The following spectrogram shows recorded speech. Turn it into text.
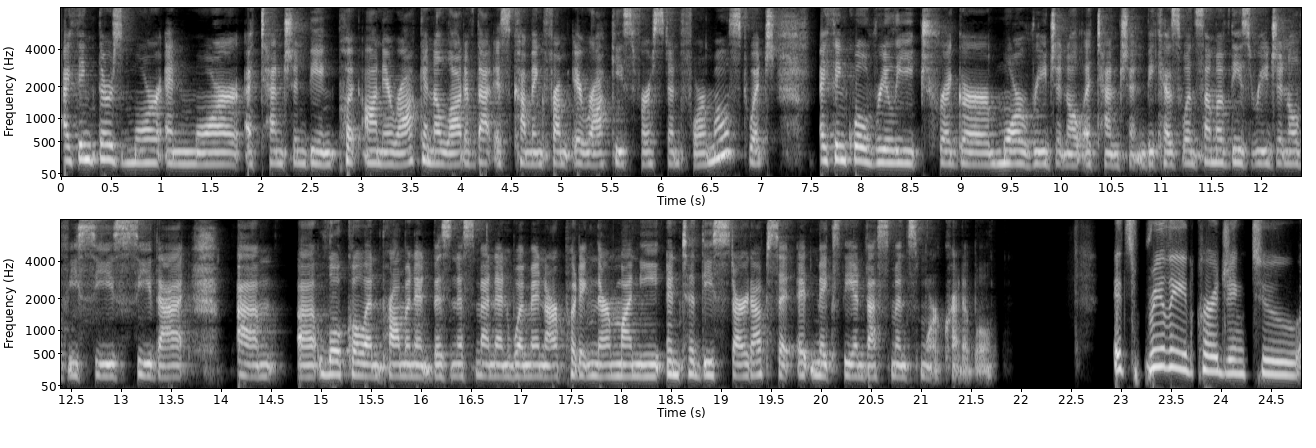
I think there's more and more attention being put on Iraq. And a lot of that is coming from Iraqis first and foremost, which I think will really trigger more regional attention because when some of these regional VCs see that um, uh, local and prominent businessmen and women are putting their money into these startups, it, it makes the investments more credible. It's really encouraging to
